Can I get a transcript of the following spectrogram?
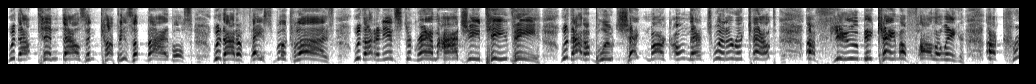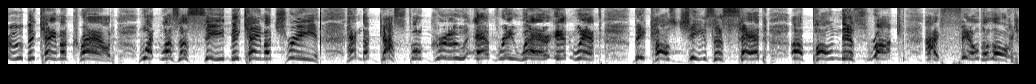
without 10,000 copies of Bibles, without a Facebook Live, without an Instagram IGTV, without a blue check mark on their Twitter account, a few became a following, a crew became a crowd. What was a seed became a tree, and the gospel grew everywhere it went because Jesus said, Upon this rock I feel the Lord.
